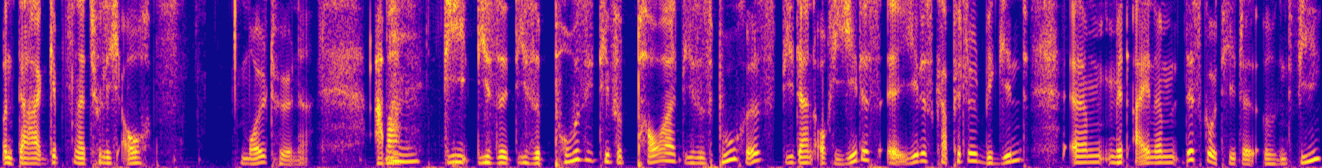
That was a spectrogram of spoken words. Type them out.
Und da gibt's natürlich auch Molltöne. Aber Mhm. die, diese, diese positive Power dieses Buches, die dann auch jedes, äh, jedes Kapitel beginnt ähm, mit einem Disco-Titel irgendwie.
